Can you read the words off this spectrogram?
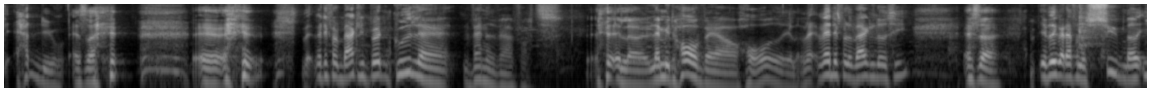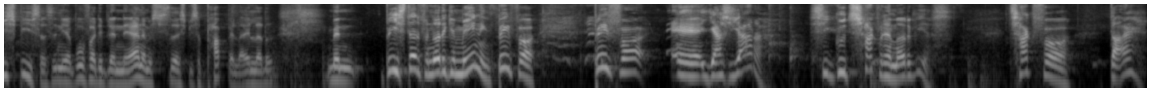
det er den jo. Altså, øh, hvad er det for en mærkelig bøn? Gud, lad vandet være vådt. Eller lad mit hår være håret. Eller hvad, hvad er det for noget mærkeligt at sige? Altså, jeg ved ikke, hvad det er for noget syg mad, I spiser, siden jeg har brug for, at det bliver nærende, hvis I sidder og spiser pap eller et eller andet. Men bed i stedet for noget, der giver mening. Bed for, bed for øh, jeres hjerter. Sig Gud tak for den mad, du giver os. Tak for dig,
